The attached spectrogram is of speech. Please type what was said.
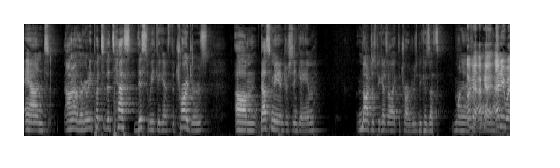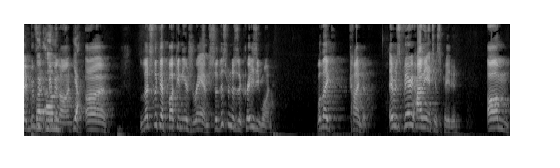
And I don't know, they're going to be put to the test this week against the Chargers. Um, that's going to be an interesting game. Not just because I like the Chargers, because that's Monday Night Okay, Football, okay. Anyway, moving, But, um, moving on. yeah. Uh, let's look at Buccaneers Rams. So this one is a crazy one. Well, like kind of. It was very highly anticipated. Um,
